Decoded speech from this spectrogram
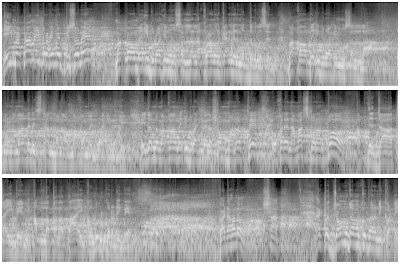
এই মাকাম ইব্রাহিমের পিছনে মাকাম ইব্রাহিম মুসাল্লাহ কোরআন কারিমের মধ্যে বলেছেন, মাকাম ইব্রাহিম মুসাল্লাহ তোমরা নামাজের স্থান বানাও মাকাম ইব্রাহিমকে। এই জন্য মাকাম ইব্রাহিমের সম্মানার্থে ওখানে নামাজ পড়ার পর আপনি যা চাইবেন, আল্লাহ তালা তাই কবুল করে নেবেন। কয়টা হলো? সাত। একটা জমজম কুবের নিকটে।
